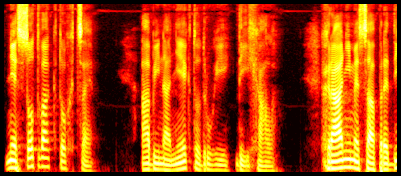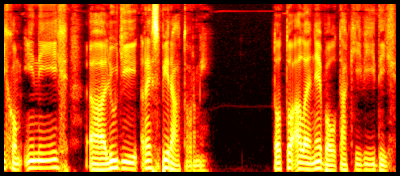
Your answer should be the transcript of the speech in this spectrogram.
Dnes sotva kto chce, aby na niekto druhý dýchal. Chránime sa pred dýchom iných ľudí respirátormi. Toto ale nebol taký výdych,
